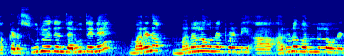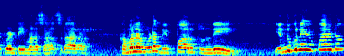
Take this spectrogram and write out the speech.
అక్కడ సూర్యోదయం జరిగితేనే మరణ మనలో ఉన్నటువంటి ఆ అరుణ వర్ణంలో ఉన్నటువంటి మన సహస్రార కమలం కూడా విప్పారుతుంది. ఎందుకునే విప్పారటం?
